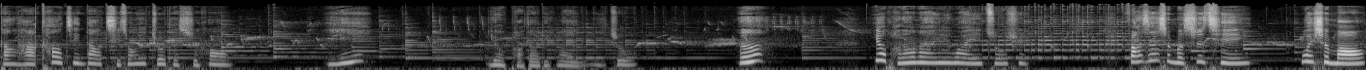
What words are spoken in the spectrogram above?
当他靠近到其中一株的时候，咦，又跑到另外一株，嗯，又跑到那另外一株去。发生什么事情？为什么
